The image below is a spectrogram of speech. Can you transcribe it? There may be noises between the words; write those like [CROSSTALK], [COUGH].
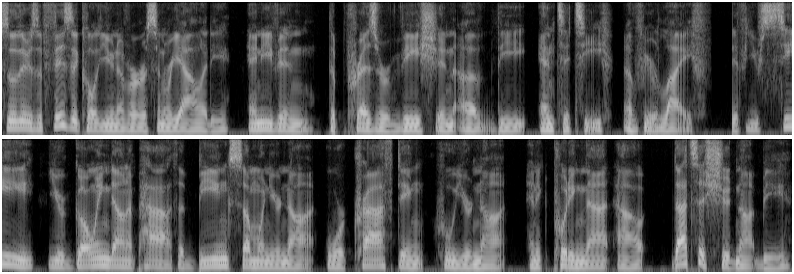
So there's a physical universe and reality, and even the preservation of the entity of your life. If you see you're going down a path of being someone you're not or crafting who you're not and putting that out, that's a should not be.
